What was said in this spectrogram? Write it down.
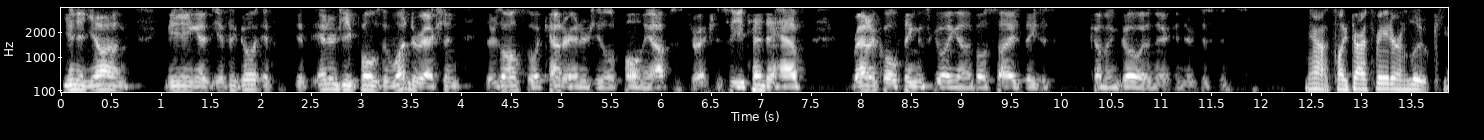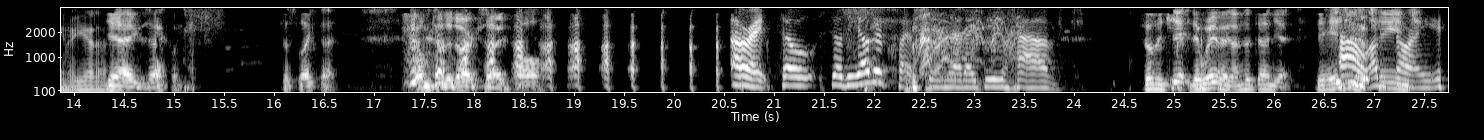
yin and yang meaning if if it go if if energy pulls in one direction, there's also a counter energy that'll pull in the opposite direction. So you tend to have radical things going on on both sides. They just come and go in their in their distance. Yeah, it's like Darth Vader and Luke. You know, you gotta. Yeah, exactly. Just like that. Come to the dark side, Paul. All right. So, so the other question that I do have. So the, cha- the wait a minute, I'm not done yet. The ages Oh, I'm change. sorry.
